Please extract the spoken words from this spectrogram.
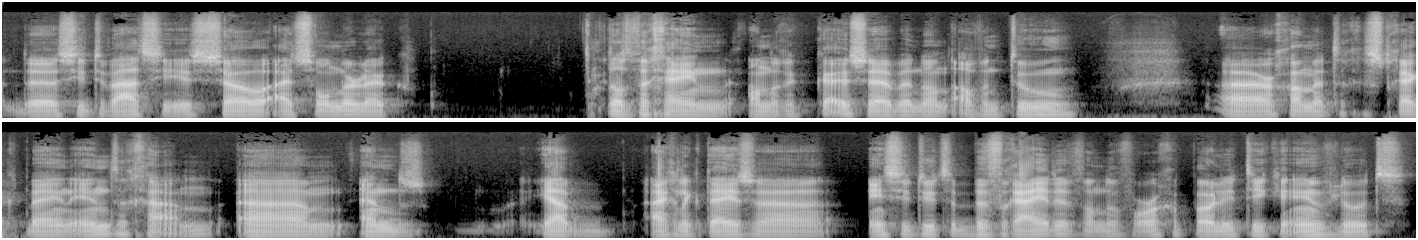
de situatie is zo uitzonderlijk dat we geen andere keuze hebben dan af en toe eh, er gewoon met een gestrekt been in te gaan. Ehm, en dus, ja, eigenlijk deze instituten bevrijden van de vorige politieke invloed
